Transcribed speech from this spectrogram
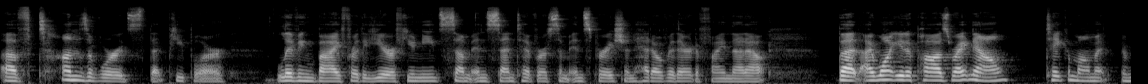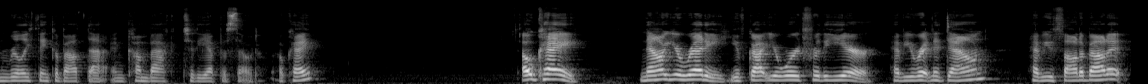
of tons of words that people are living by for the year. If you need some incentive or some inspiration, head over there to find that out. But I want you to pause right now, take a moment, and really think about that and come back to the episode, okay? Okay, now you're ready. You've got your word for the year. Have you written it down? Have you thought about it?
